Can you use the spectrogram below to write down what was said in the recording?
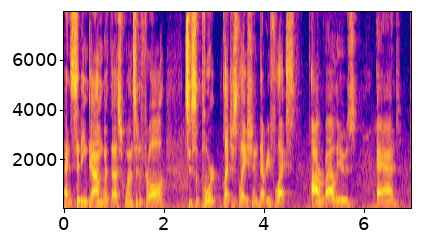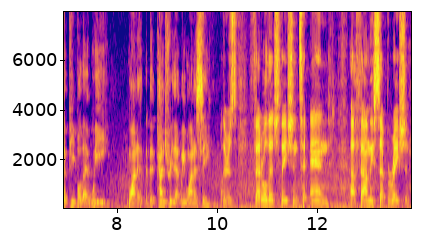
and sitting down with us once and for all to support legislation that reflects our values and the people that we want to, the country that we want to see. There's federal legislation to end uh, family separation,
